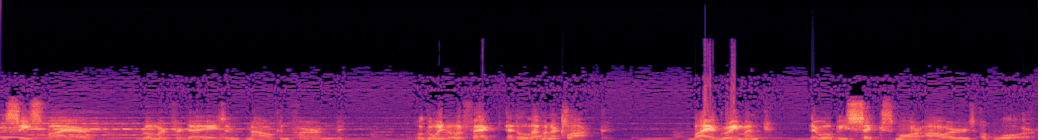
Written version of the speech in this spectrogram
The ceasefire, rumored for days and now confirmed, will go into effect at 11 o'clock. By agreement, there will be six more hours of war.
